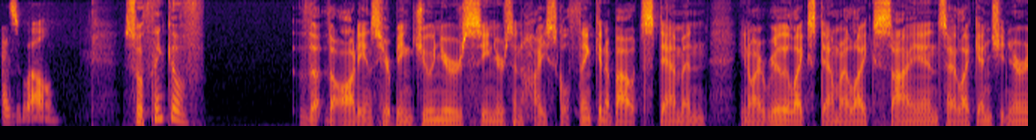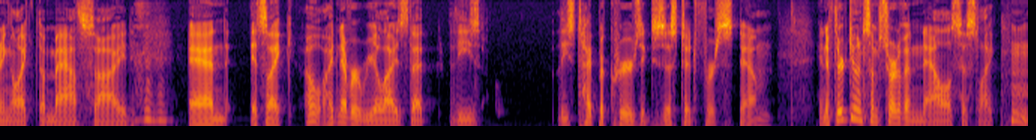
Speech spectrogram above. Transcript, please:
as well. So think of the the audience here being juniors, seniors in high school, thinking about STEM and you know, I really like STEM. I like science, I like engineering, I like the math side. and it's like, oh, I'd never realized that these these type of careers existed for STEM. And if they're doing some sort of analysis like, hmm,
